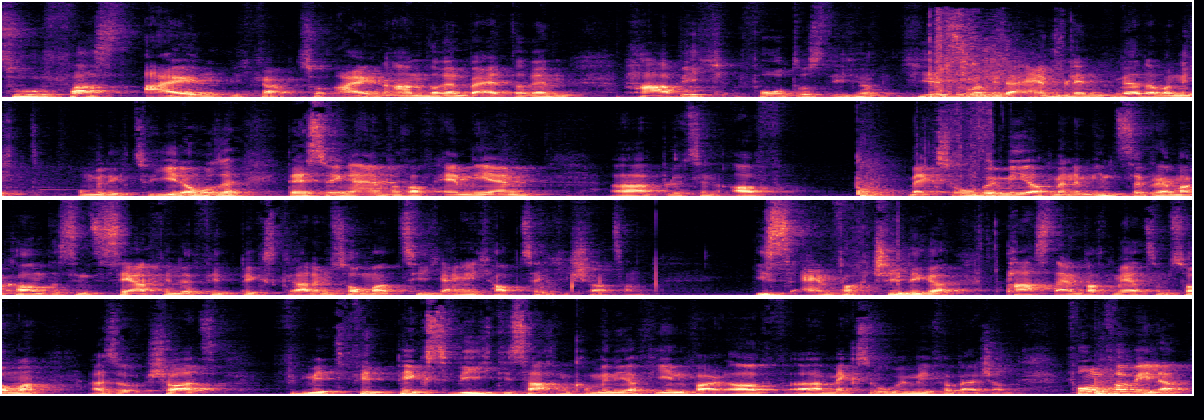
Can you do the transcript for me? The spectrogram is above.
zu fast allen, ich glaube zu allen anderen weiteren, habe ich Fotos, die ich hier immer wieder einblenden werde, aber nicht unbedingt zu jeder Hose. Deswegen einfach auf MEM, äh, Blödsinn, auf Max Overme, auf meinem Instagram-Account, da sind sehr viele Fitpics, gerade im Sommer ziehe ich eigentlich hauptsächlich Shorts an. Ist einfach chilliger, passt einfach mehr zum Sommer, also Shorts mit Fitpics, wie ich die Sachen kombiniere, auf jeden Fall auf äh, Max Obemi vorbeischauen. Von Favela,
